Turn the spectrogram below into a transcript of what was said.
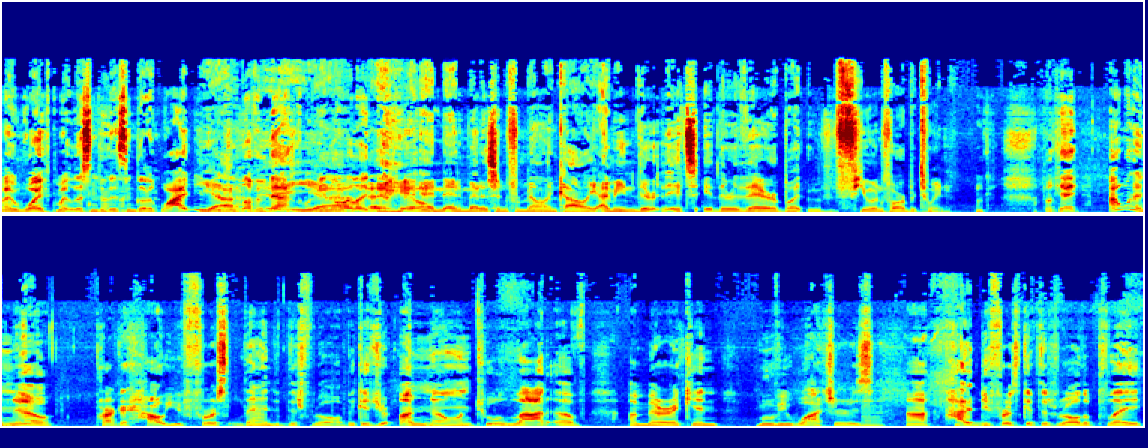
my wife might listen to this and go like, "Why did you mention Love and Basketball? Yeah. You know I like that film." and, and Medicine for Melancholy. I mean, they're it's they're there, but few and far between. Okay, okay. I want to know, Parker, how you first landed this role because you're unknown to a lot of American movie watchers. Uh, how did you first get this role to play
